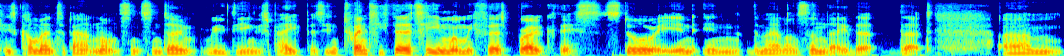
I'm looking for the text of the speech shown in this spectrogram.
his comment about nonsense and don't read the English papers. In 2013, when we first broke this story in, in the Mail on Sunday, that that um,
